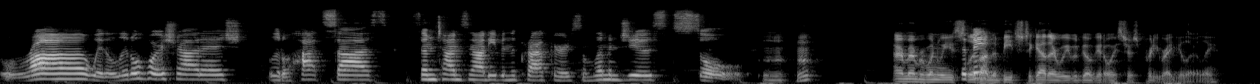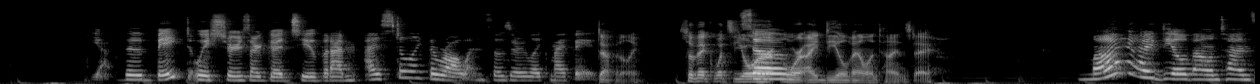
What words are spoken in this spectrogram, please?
raw with a little horseradish, a little hot sauce, sometimes not even the crackers, some lemon juice. Sold. hmm I remember when we used The to live big- on the beach together, we would go get oysters pretty regularly. Yeah, the baked oysters are good too, but I'm I still like the raw ones. Those are like my fave. Definitely. So Vic, what's your So- more ideal Valentine's Day? My ideal Valentine's,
